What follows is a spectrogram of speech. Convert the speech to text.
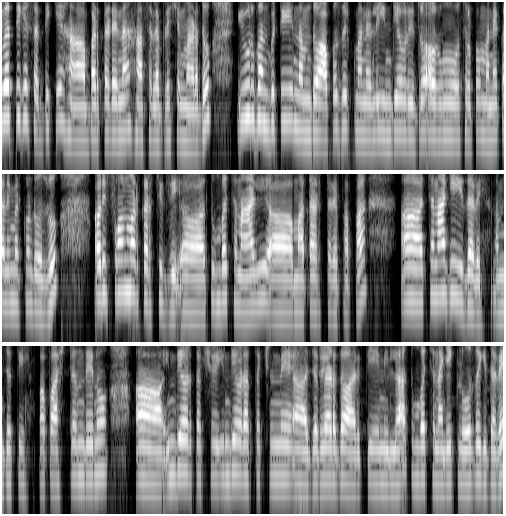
ಇವತ್ತಿಗೆ ಸದ್ಯಕ್ಕೆ ಬರ್ತಡೇನ ಸೆಲೆಬ್ರೇಷನ್ ಮಾಡೋದು. ಇವ್ರು ಬಂದ್ಬಿಟ್ಟು ನಮ್ಮದು ಆಪೋಸಿಟ್ ಮನೆಯಲ್ಲಿ ಹಿಂದಿಯವರು ಇದ್ದರು ಅವರು ಸ್ವಲ್ಪ ಮನೆ ಖಾಲಿ ಮಾಡ್ಕೊಂಡು ಹೋದರು. ಅವ್ರಿಗೆ ಫೋನ್ ಮಾಡಿ ಕರೆಸಿದ್ವಿ. ತುಂಬ ಚೆನ್ನಾಗಿ ಮಾತಾಡ್ತಾರೆ ಪಾಪ. ಚೆನ್ನಾಗಿ ಇದ್ದಾರೆ ನಮ್ಮ ಜೊತೆ. ಪಾಪ ಅಷ್ಟೊಂದೇನು ಹಿಂದಿಯವ್ರ ತಕ್ಷಣ ಹಿಂದಿಯವ್ರ ಆದ ತಕ್ಷಣವೇ ಜಗಳಾಡೋದು ಆ ರೀತಿ ಏನಿಲ್ಲ. ತುಂಬ ಚೆನ್ನಾಗಿ ಕ್ಲೋಸ್ ಆಗಿದ್ದಾರೆ.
